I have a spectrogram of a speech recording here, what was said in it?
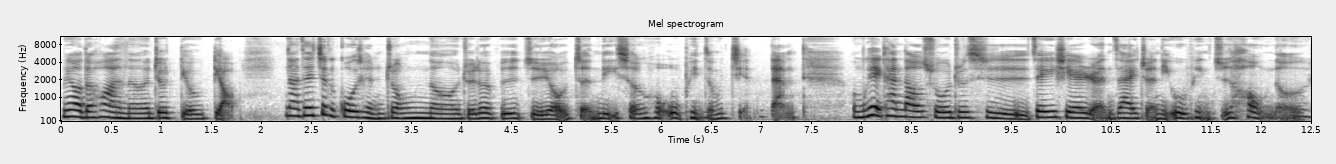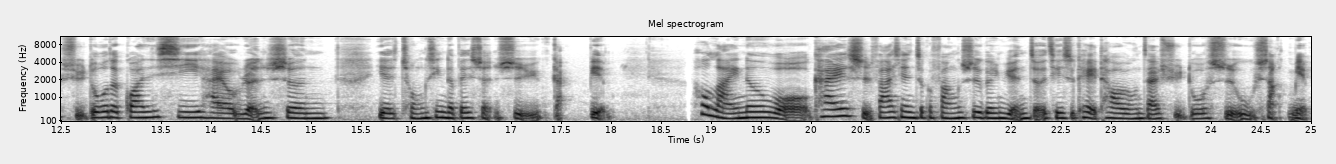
没有的话呢，就丢掉。那在这个过程中呢，绝对不是只有整理生活物品这么简单。我们可以看到说，就是这一些人在整理物品之后呢，许多的关系还有人生也重新的被审视与改变。后来呢，我开始发现这个方式跟原则其实可以套用在许多事物上面。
